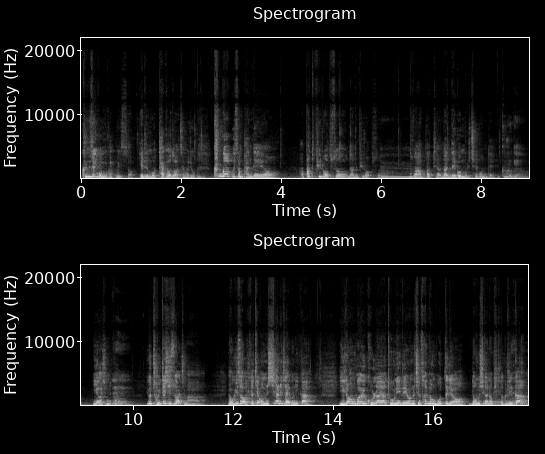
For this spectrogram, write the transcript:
근생 건물 갖고 있어. 예를 들면 뭐 다가구도 마찬가지고 큰거 갖고 있으면 반대예요. 아파트 필요 없어. 나는 필요 없어. 음. 무슨 아파트야? 난 내 건물이 최고인데. 그러게요. 이해가십니까? 네. 이거 절대 실수하지 마. 여기서 그러니까 제가 없는 시간이 짧으니까 이런 걸 골라야 돈이 돼요는 지금 설명 못 드려. 너무 시간이 없어서. 그러니까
